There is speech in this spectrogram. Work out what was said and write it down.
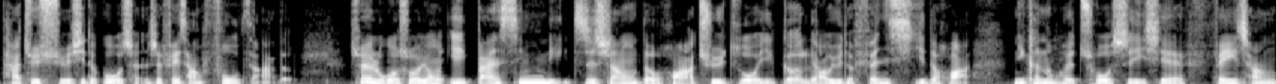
他去学习的过程是非常复杂的。所以，如果说用一般心理智商的话去做一个疗愈的分析的话，你可能会错失一些非常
